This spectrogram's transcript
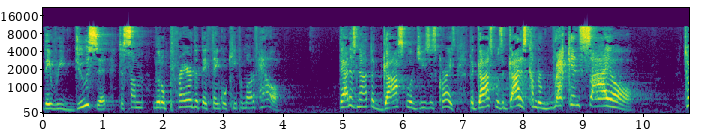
they reduce it to some little prayer that they think will keep them out of hell. That is not the gospel of Jesus Christ. The gospel is that God has come to reconcile, to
